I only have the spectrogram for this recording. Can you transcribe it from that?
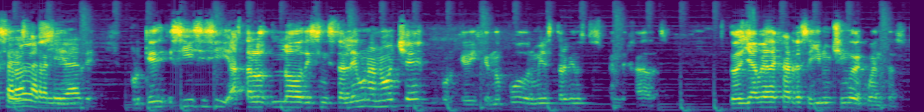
Regresar a la realidad. siempre. Porque sí, sí, sí, hasta lo, lo desinstalé una noche porque dije, no puedo dormir estar viendo estas pendejadas. Entonces ya voy a dejar de seguir un chingo de cuentas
